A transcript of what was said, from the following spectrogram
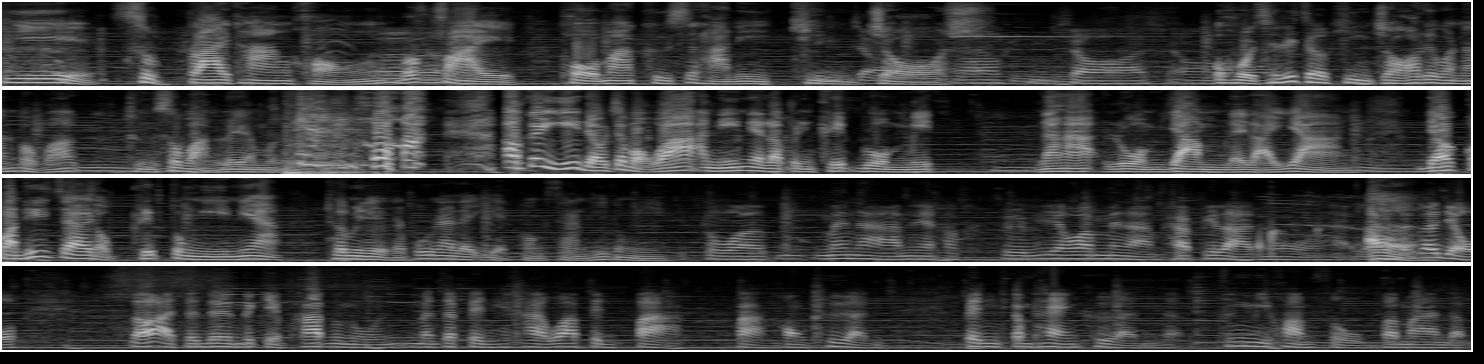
ที่สุดปลายทางของเออรถไฟโผล่มาคือสถานี King George อ๋อคิงจอร์จโอ้โหฉันได้เจอ King George เลยวันนั้นบอกว่าอืมถึงสวรรค์เลยอะมึง เอาก็อย่างนี้เดี๋ยวจะบอกว่าอันนี้เนี่ยเราเป็นคลิปรวมมิตรนะฮะรวมยำหลาย ๆ อย่างอืมเดี๋ยวก่อนที่จะจบคลิปตรงนี้เนี่ยเธอมีอะไรจะพูดรายละเอียดของสถานที่ตรงนี้ ตัวแม่น้ำเนี่ยครับคือเรียกว่าแม่น้ำคาปิลาโนฮะเอแล้วอแล้วเดี๋ยวเราอาจจะเดินไปเก็บภาพตรงนู้นมันจะเป็นคล้ายๆว่าเป็นปากปากของเขื่อน เป็นกำแพงเขื่อน ซึ่งมีความสูงประมาณแบบ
